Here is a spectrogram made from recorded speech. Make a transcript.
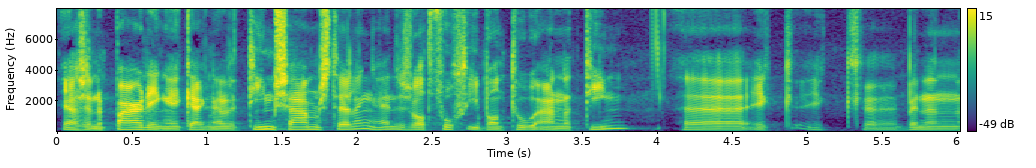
Ja, er zijn een paar dingen. Ik kijk naar de teamsamenstelling. Hè, dus wat voegt iemand toe aan het team? Uh, ik ik ben een,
